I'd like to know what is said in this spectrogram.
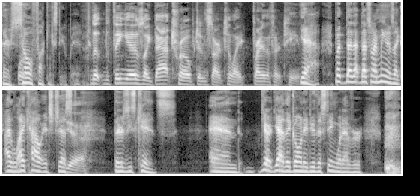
they're so fucking stupid. the the thing is like that trope didn't start till like friday the 13th yeah but tha- that, that's what i mean is like i like how it's just yeah. there's these kids and yeah yeah they go and they do this thing whatever.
